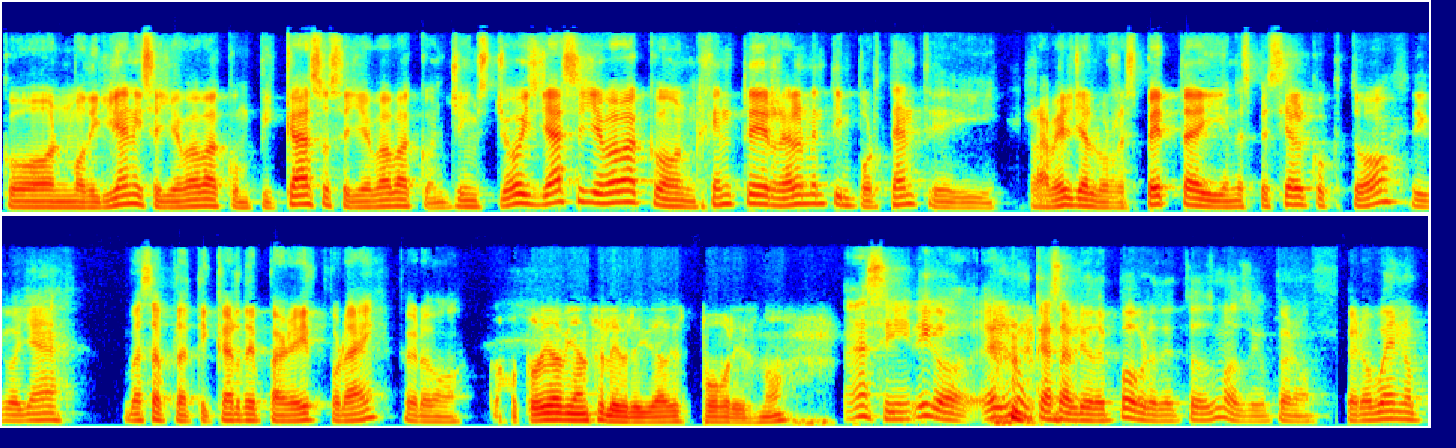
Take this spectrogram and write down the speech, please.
con Modigliani, se llevaba con Picasso, se llevaba con James Joyce, ya se llevaba con gente realmente importante y Ravel ya lo respeta y en especial Cocteau, digo, ya vas a platicar de Parade por ahí, pero... Como todavía habían celebridades pobres, ¿no? Ah, sí, digo, él nunca salió de pobre de todos modos, digo, pero, pero bueno,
